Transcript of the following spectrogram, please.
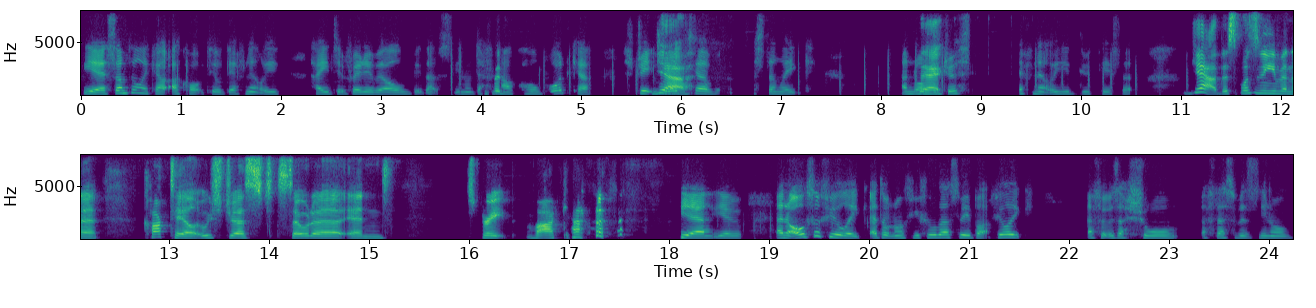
yeah, something like a, a, cocktail definitely hides it very well. But that's you know different but, alcohol vodka, straight yeah. vodka, just like a normal that, juice. Definitely, you do taste it. Yeah, this wasn't even a cocktail; it was just soda and straight vodka. yeah, yeah. And I also feel like I don't know if you feel this way, but I feel like if it was a show, if this was, you know,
